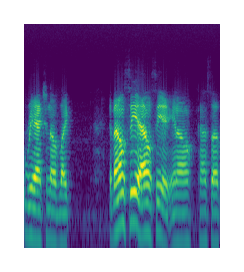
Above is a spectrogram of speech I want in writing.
reaction of like if I don't see it, I don't see it, you know, kind of stuff.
